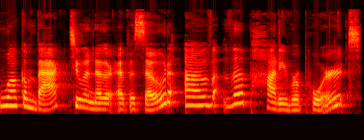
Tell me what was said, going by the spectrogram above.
Welcome back to another episode of the Poddy Report.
